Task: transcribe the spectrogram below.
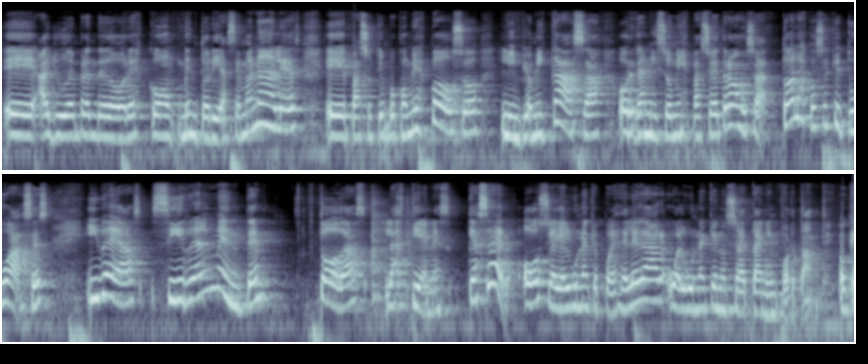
eh, ayudo a emprendedores con mentorías semanales, eh, paso tiempo con mi esposo, limpio mi casa, organizo mi espacio de trabajo, o sea, todas las cosas que tú haces y veas si realmente todas las tienes que hacer o si hay alguna que puedes delegar o alguna que no sea tan importante, ¿ok?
